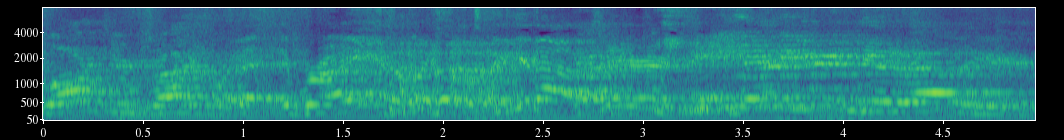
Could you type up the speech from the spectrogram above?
blocked your driveway. Right? Take it out, Jared. You can't even get it out of here.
